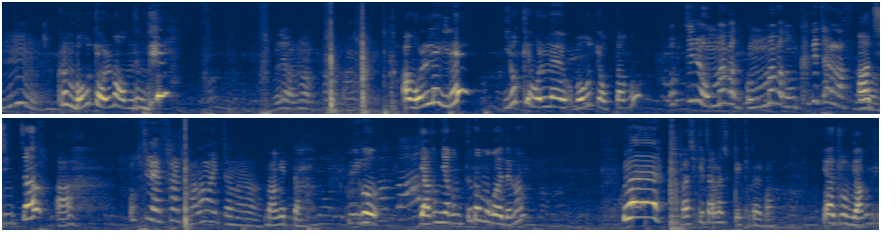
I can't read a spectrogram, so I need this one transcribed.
음 그럼 먹을 게 얼마 없는데? 원래 얼마 없어 엄마. 아 원래 이래? 이렇게 원래 먹을 게 없다고? 껍질을 엄마가 엄마가 너무 크게 잘랐어. 아 진짜? 아 껍질에 살 다 남아 있잖아. 망했다. 그럼 이거 야금야금 뜯어 먹어야 되나? 왜? 맛있게 잘라줄게 기다려봐. 야 좀 야금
